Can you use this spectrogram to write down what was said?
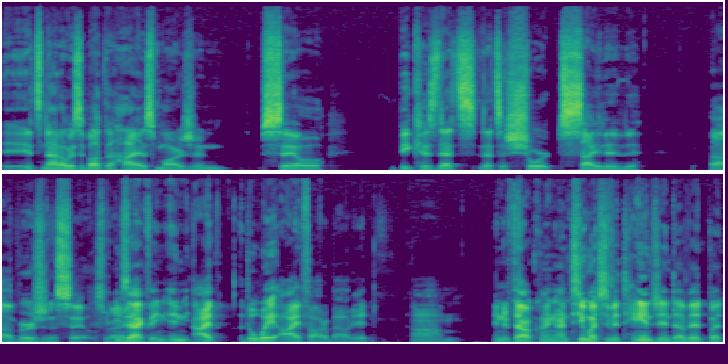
it's not always about the highest margin sale because that's that's a short-sighted uh, version of sales right Exactly, and- I the way I thought about it, um, and without going on too much of a tangent of it, but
